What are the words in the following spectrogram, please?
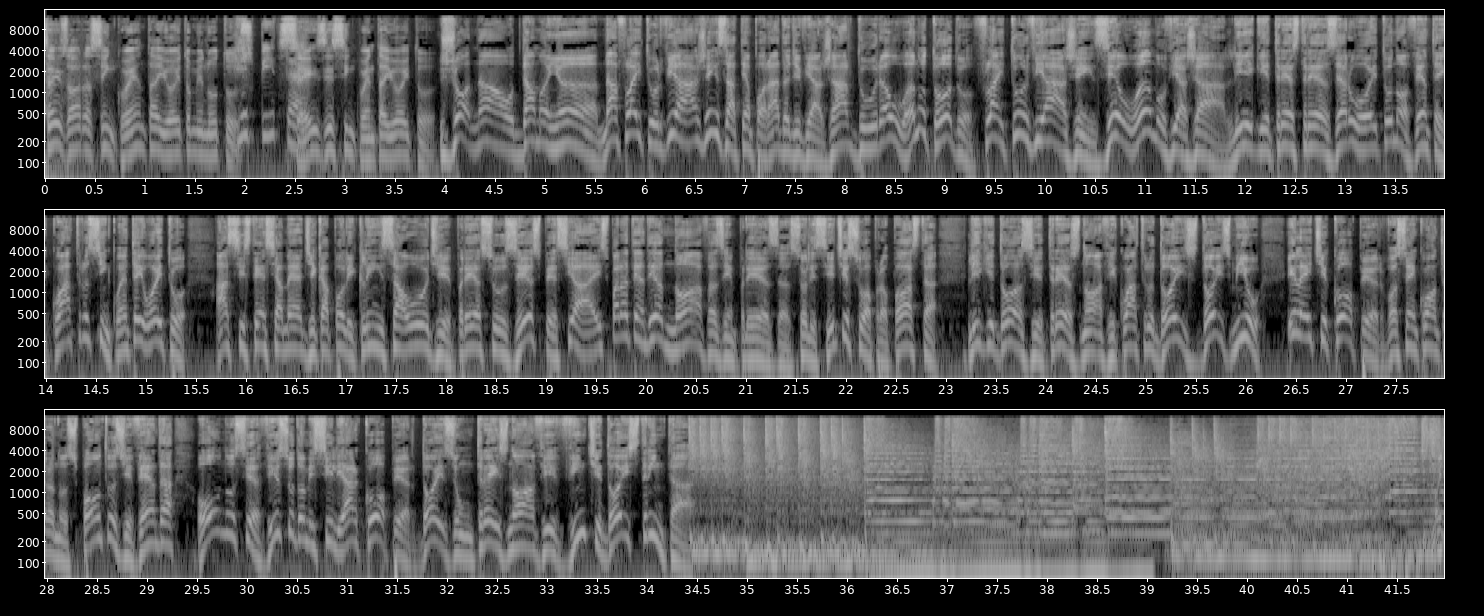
6 horas 58 minutos. Repita. 6 e 58. Jornal da Manhã. Na Flytour Viagens, a temporada de viajar dura o ano todo. Flytour Viagens, eu amo viajar. Ligue 3308 9458. Assistência médica Policlin Saúde, preços especiais para atender novas empresas. Solicite sua proposta. Ligue 12 3942 2000. E Leite Cooper, você encontra nos pontos de venda ou no serviço domiciliar Cooper 2139 2230.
